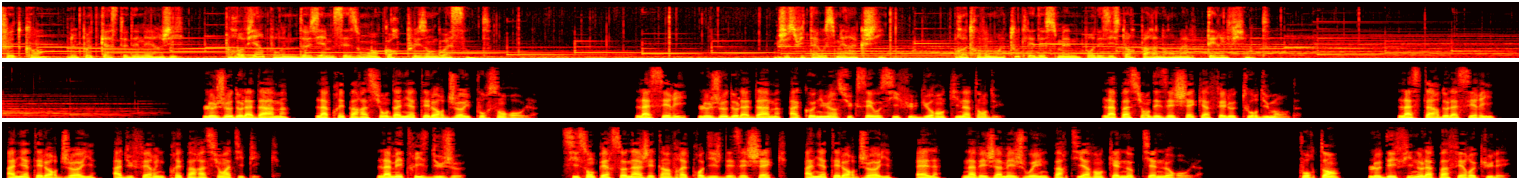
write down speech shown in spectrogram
Feu de camp, le podcast d'énergie, revient pour une deuxième saison encore plus angoissante. Je suis Taous Merakchi. Retrouvez-moi toutes les deux semaines pour des histoires paranormales terrifiantes. Le jeu de la dame, la préparation d'Anya Taylor-Joy pour son rôle. La série, Le jeu de la dame, a connu un succès aussi fulgurant qu'inattendu. La passion des échecs a fait le tour du monde. La star de la série, Anya Taylor-Joy, a dû faire une préparation atypique. La maîtrise du jeu. Si son personnage est un vrai prodige des échecs, Anya Taylor-Joy, elle, n'avait jamais joué une partie avant qu'elle n'obtienne le rôle. Pourtant, le défi ne l'a pas fait reculer.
